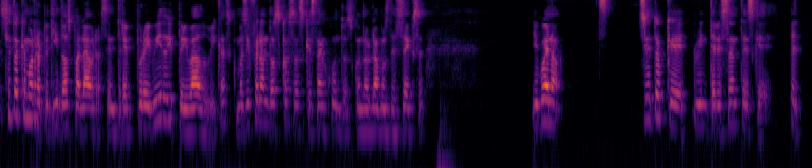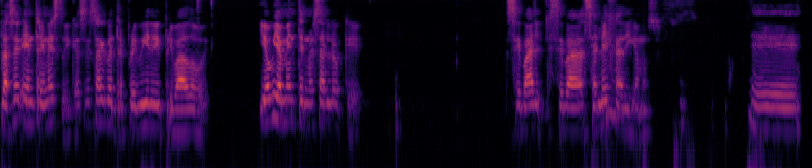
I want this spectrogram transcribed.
siento que hemos repetido dos palabras, entre prohibido y privado, ubicas, como si fueran dos cosas que están juntos cuando hablamos de sexo. Y bueno, siento que lo interesante es que el placer entre en esto, ubicas, es algo entre prohibido y privado. Y obviamente no es algo que se va, se va, se aleja, digamos. Eh,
